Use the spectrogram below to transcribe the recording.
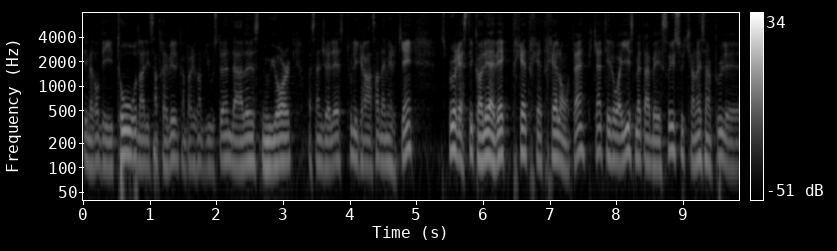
mettons, des tours dans des centres-villes, comme par exemple Houston, Dallas, New York, Los Angeles, tous les grands centres américains. Tu peux rester collé avec très, très, très longtemps. Puis quand tes loyers se mettent à baisser, ceux qui connaissent un peu le,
